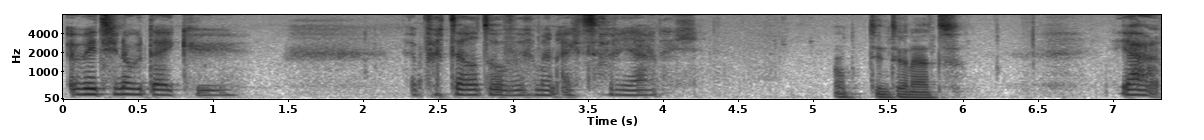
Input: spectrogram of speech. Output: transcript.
Weet je nog dat ik u heb verteld over mijn achtste verjaardag? Op het internet. Ja,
